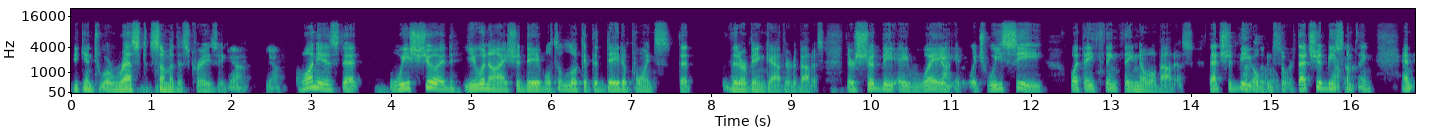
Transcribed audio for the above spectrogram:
begin to arrest some of this crazy. Yeah, yeah. One is that we should, you and I, should be able to look at the data points that that are being gathered about us. There should be a way yeah. in which we see what they think they know about us. That should be Absolutely. open source. That should be yeah. something. And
